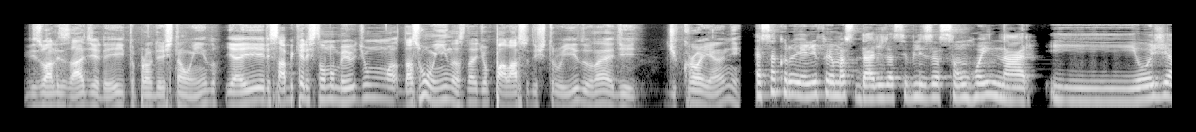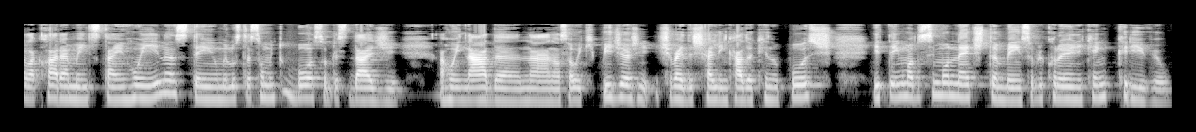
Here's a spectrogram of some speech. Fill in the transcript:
visualizar direito para onde eles estão indo. E aí ele sabe que eles estão no meio de uma das ruínas, né? De um palácio destruído, né? De, de Croyane. Essa Croyane foi uma cidade da civilização Roinar, e hoje ela claramente está em ruínas. Tem uma ilustração muito boa sobre a cidade arruinada na nossa Wikipedia. A gente vai deixar linkado aqui no post. E tem uma do Simonetti também sobre Croyane que é incrível.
